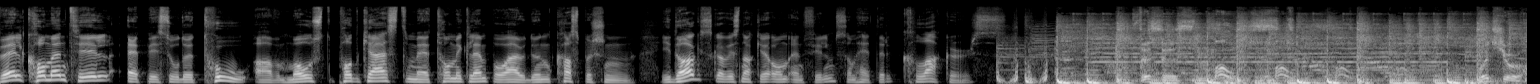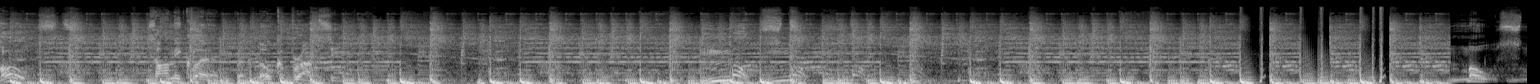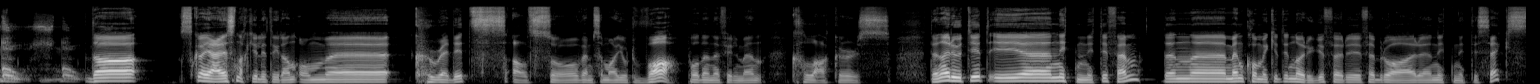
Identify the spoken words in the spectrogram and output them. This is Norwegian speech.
Velkommen til episode to av Most Podcast med Tommy Klemp og Audun Kaspersen. I dag skal vi snakke om en film som heter Clockers. This is Most. With your host, Tommy Klemp and Loka Brasi. Most. Da skal jeg snakke litt om eh, credits, altså hvem som har gjort hva på denne filmen Clockers. Den er utgitt i eh, 1995, den, eh, men kom ikke til Norge før i februar eh, 1996.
